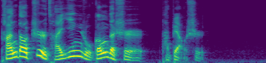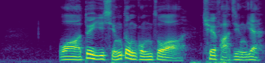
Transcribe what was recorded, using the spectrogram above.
谈到制裁殷汝耕的事，他表示：“我对于行动工作缺乏经验。”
